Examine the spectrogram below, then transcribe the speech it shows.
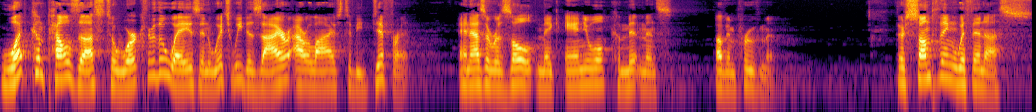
what compels us to work through the ways in which we desire our lives to be different, and as a result, make annual commitments of improvement? There's something within us.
